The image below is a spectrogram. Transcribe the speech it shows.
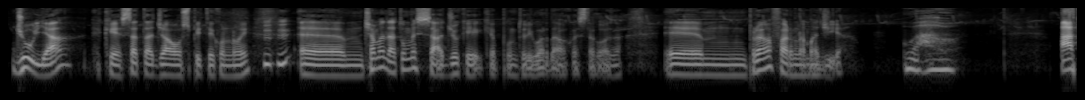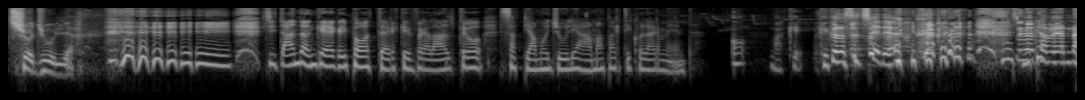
Giulia, che è stata già ospite con noi, ehm, ci ha mandato un messaggio che, che appunto riguardava questa cosa. Ehm, proviamo a fare una magia. Wow. Accio Giulia! Citando anche Harry Potter, che fra l'altro sappiamo Giulia ama particolarmente. Ma che, che cosa succede? Nella taverna.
